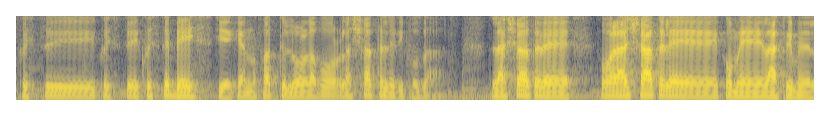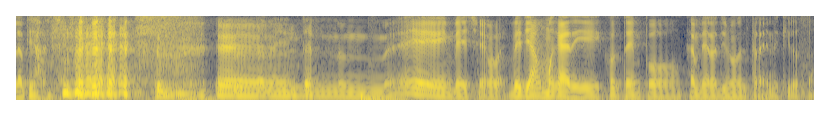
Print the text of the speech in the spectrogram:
queste, queste, queste bestie che hanno fatto il loro lavoro, lasciatele riposare, lasciatele, lasciatele come lacrime nella pioggia. Esattamente. e invece, vabbè, vediamo, magari col tempo cambierà di nuovo il trend, chi lo sa.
